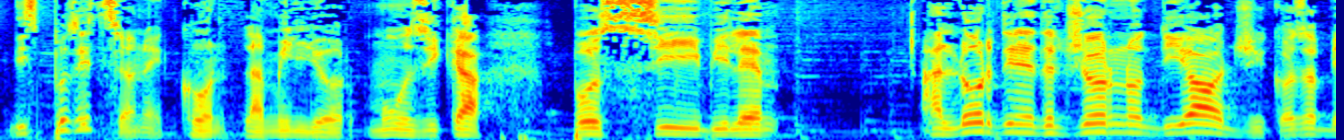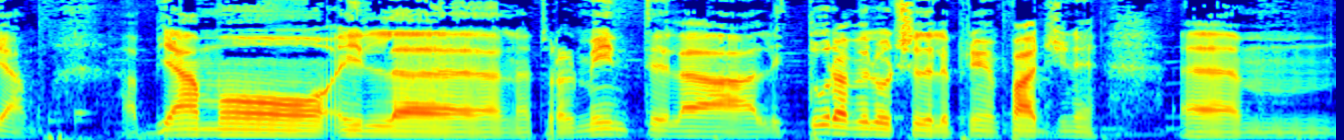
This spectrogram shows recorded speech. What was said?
disposizione con la miglior musica possibile. All'ordine del giorno di oggi cosa abbiamo? Abbiamo il, naturalmente la lettura veloce delle prime pagine ehm,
